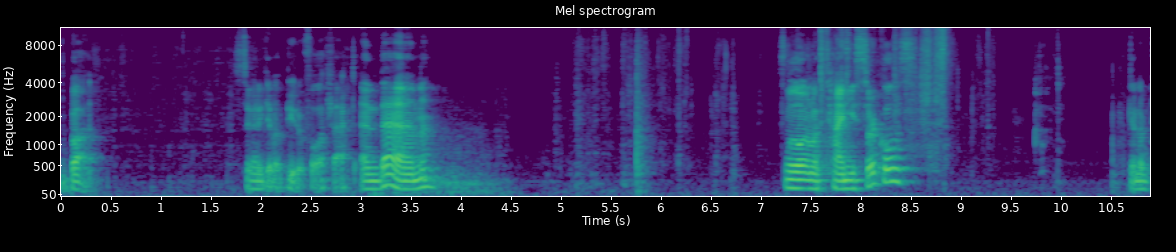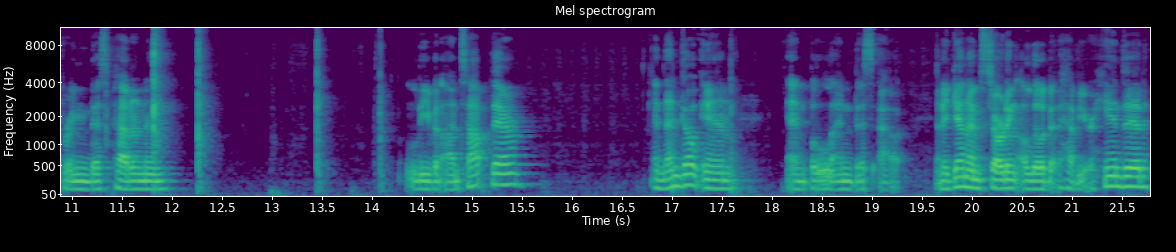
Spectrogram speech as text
but still to give a beautiful effect. And then we'll go in with tiny circles. To bring this pattern in leave it on top there, and then go in and blend this out. And again, I'm starting a little bit heavier handed,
